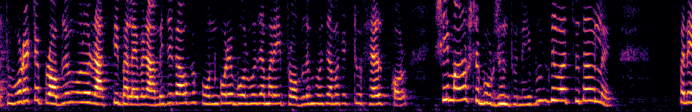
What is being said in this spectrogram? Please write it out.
এত বড় একটা প্রবলেম হলো রাত্রিবেলা এবার আমি যে কাউকে ফোন করে বলব যে আমার এই প্রবলেম হয়েছে আমাকে একটু হেল্প কর সেই মানুষটা পর্যন্ত নেই বুঝতে পারছ তাহলে? মানে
